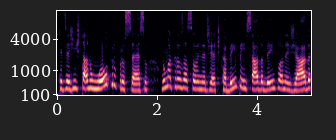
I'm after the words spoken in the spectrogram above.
Quer dizer, a gente está num outro processo, numa transação energética bem pensada, bem planejada,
